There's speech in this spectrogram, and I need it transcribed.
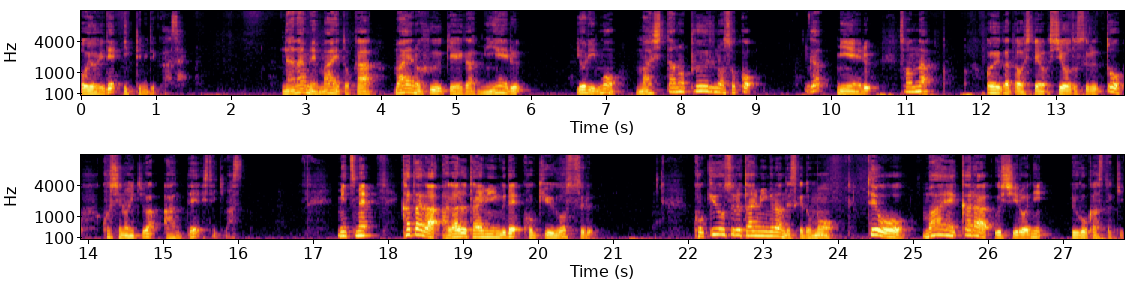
泳いでいってみてください。斜め前とか前の風景が見えるよりも真下のプールの底が見える。そんな泳ぎ方をしてしようとすると腰の位置は安定してきます。3つ目肩が上がるタイミングで呼吸をする。呼吸をするタイミングなんですけども手を前から後ろに動かす時。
